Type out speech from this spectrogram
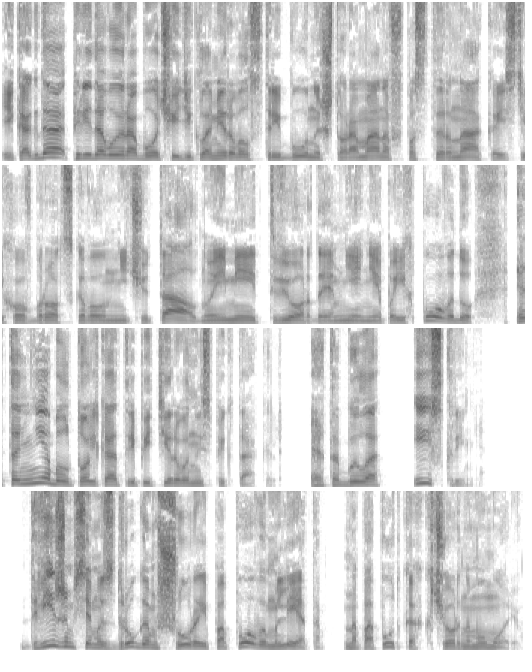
И когда передовой рабочий декламировал с трибуны, что романов Пастернака и стихов Бродского он не читал, но имеет твердое мнение по их поводу, это не был только отрепетированный спектакль. Это было искренне. Движемся мы с другом Шурой Поповым летом на попутках к Черному морю.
